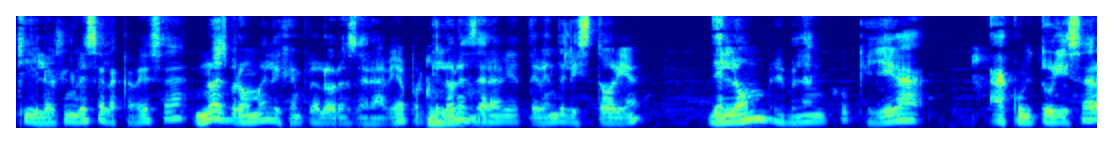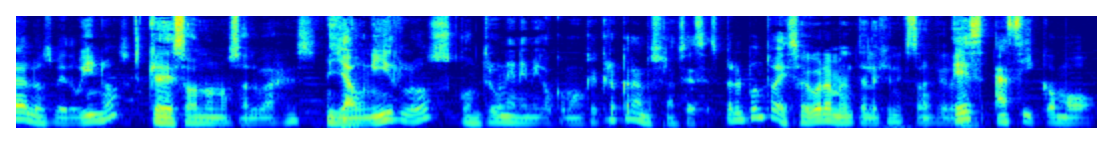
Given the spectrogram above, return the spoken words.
Sí, los ingleses a la cabeza. No es broma el ejemplo de Lawrence de Arabia, porque. Lawrence de Arabia te vende la historia del hombre blanco que llega a culturizar a los beduinos Que son unos salvajes. y a unirlos contra un enemigo común, que creo que eran los franceses. Pero el punto es, Seguramente, legión extranjera. es así como,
